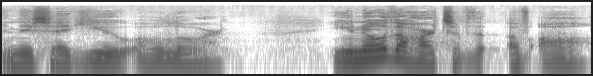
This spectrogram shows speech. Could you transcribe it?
And they said, You, O Lord, you know the hearts of, the, of all.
